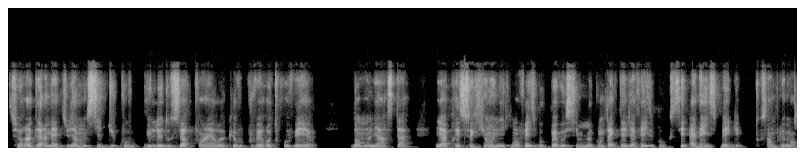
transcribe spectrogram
Sur Internet, via mon site, du coup, bullededouceur.re, que vous pouvez retrouver euh, dans mon lien Insta. Et après, ceux qui ont uniquement Facebook peuvent aussi me contacter via Facebook. C'est Anaïs Beg, tout simplement.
